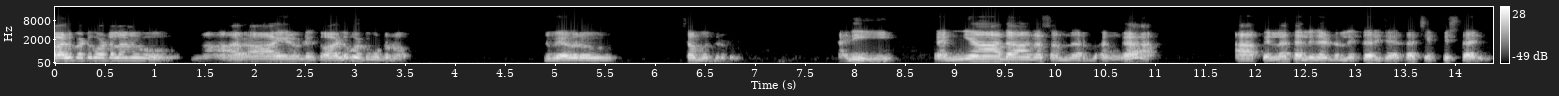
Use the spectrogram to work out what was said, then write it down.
కాళ్ళు పట్టుకోవటలా నువ్వు? నారాయణుడి కాళ్ళు పట్టుకుంటున్నావు. నువ్వెవరు? సముద్రుడు. అని కన్యాదాన సందర్భంగా ఆ పిల్ల తల్లిదండ్రులు ఇద్దరి చేత చెప్పిస్తారు.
